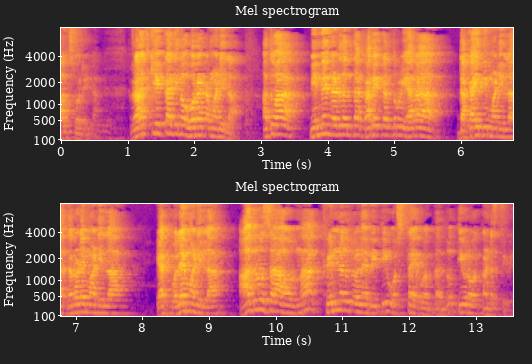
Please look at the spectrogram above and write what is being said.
ಆಲಿಸೋರಿಲ್ಲ ರಾಜಕೀಯಕ್ಕಾಗಿ ನಾವು ಹೋರಾಟ ಮಾಡಿಲ್ಲ. ಅಥವಾ ನಿನ್ನೆ ನಡೆದಂತ ಕಾರ್ಯಕರ್ತರು ಯಾರ ಡಕಾಯಿತಿ ಮಾಡಿಲ್ಲ, ದರೋಡೆ ಮಾಡಿಲ್ಲ, ಯಾರು ಕೊಲೆ ಮಾಡಿಲ್ಲ, ಆದರೂ ಸಹ ಅವ್ರನ್ನ ಕ್ರಿಮಿನಲ್ಗಳ ರೀತಿ ಒರೆಸ್ತಾ ಇರುವಂತದ್ದು ತೀವ್ರವಾಗಿ ಕಂಡಿಸ್ತೀವಿ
